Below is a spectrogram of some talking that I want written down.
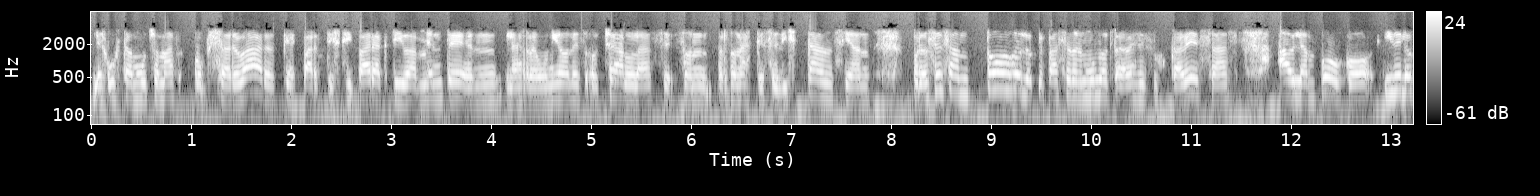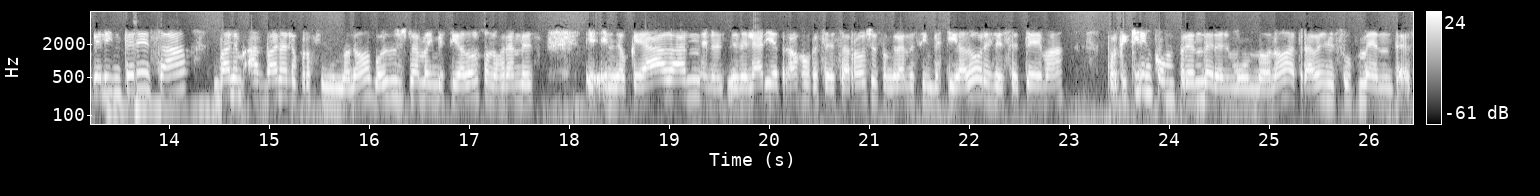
les gusta mucho más observar que participar activamente en las reuniones o charlas. Son personas que se distancian, procesan todo lo que pasa en el mundo a través de sus cabezas, hablan poco y de lo que le interesa van, van a lo profundo, ¿no? Por eso se llama investigador, son los grandes eh, en lo que hagan, en el, en el área de trabajo que se desarrolle, son grandes investigadores de ese tema, porque quieren comprender el mundo, ¿no? A través de sus mentes.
